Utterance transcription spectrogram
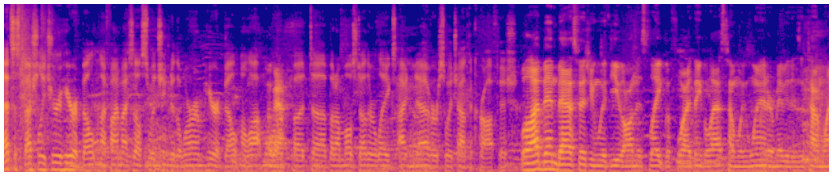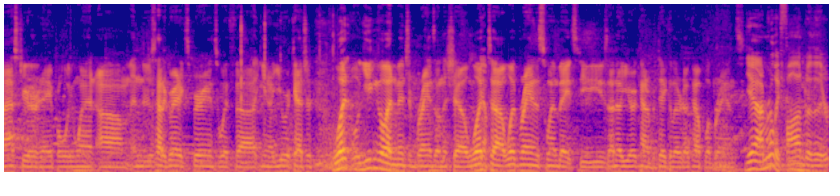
that's especially true here at Belton. I find myself switching to the worm here at Belton a lot more, Okay. but uh, but on most other lakes, I never switch out the crawfish. Well, I've been bass fishing with you on this lake before. I think the last time we went, or maybe there's a time last year in April we went, um, and just had a great experience with. Uh, you know, you were catching. What well, you can go ahead and mention brands on the show. What Yep. uh, what brand of swim baits do you use? I know you're kind of particular to a couple of brands. Yeah, I'm really fond of the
